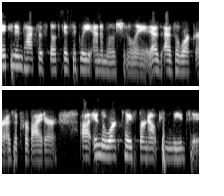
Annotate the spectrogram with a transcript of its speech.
it can impact us both physically and emotionally as, as a worker, as a provider. Uh, in the workplace, burnout can lead to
